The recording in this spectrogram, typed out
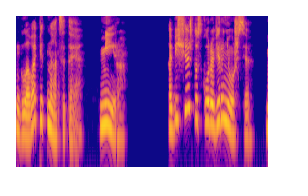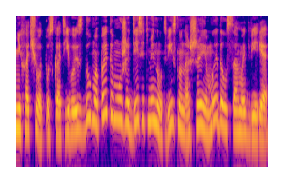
Глава 15. Мира. Обещай, что скоро вернешься. Не хочу отпускать его из дома, поэтому уже 10 минут висну на шее Мэда у самой двери.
